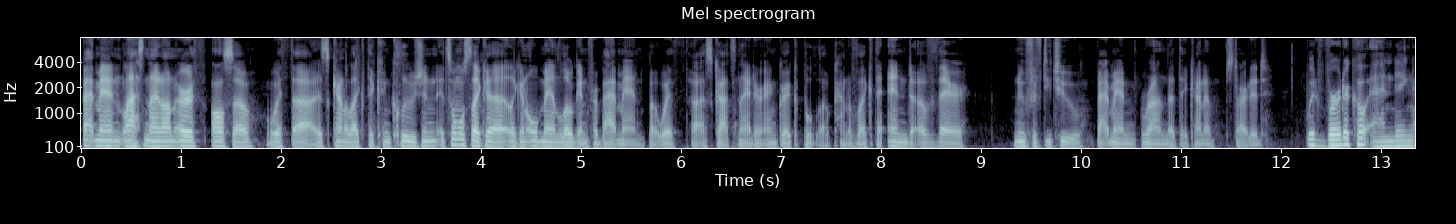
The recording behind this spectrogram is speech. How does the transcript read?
Batman Last Night on Earth also with uh, it's kind of like the conclusion. It's almost like a like an old man Logan for Batman, but with uh, Scott Snyder and Greg Capullo, kind of like the end of their New Fifty Two Batman run that they kind of started. With Vertigo ending,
